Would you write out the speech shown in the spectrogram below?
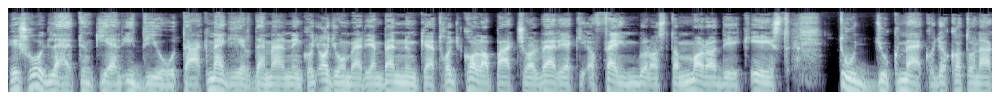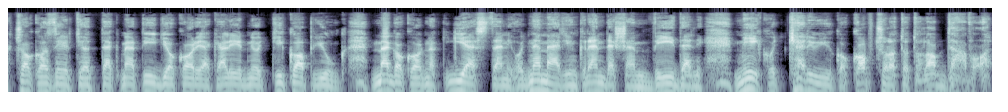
és hogy lehetünk ilyen idióták, meg megérdemelnénk, hogy agyonverjen bennünket, hogy kalapáccsal verje ki a fejünkből azt a maradék észt. Tudjuk meg, hogy a katonák csak azért jöttek, mert így akarják elérni, hogy kikapjunk. Meg akarnak ijeszteni, hogy ne merjünk rendesen védeni, még hogy kerüljük a kapcsolatot a labdával.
